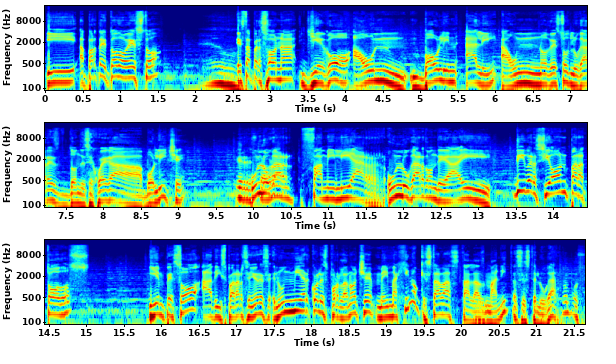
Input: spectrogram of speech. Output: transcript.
Y aparte de todo esto, esta persona llegó a un bowling alley, a uno de estos lugares donde se juega boliche. Un lugar familiar, un lugar donde hay diversión para todos. Y empezó a disparar, señores, en un miércoles por la noche. Me imagino que estaba hasta las manitas este lugar. No, pues sí.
